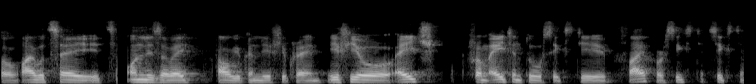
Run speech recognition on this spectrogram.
So I would say it's only the way how you can leave Ukraine if you age from 18 to 65 or 60. 60.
